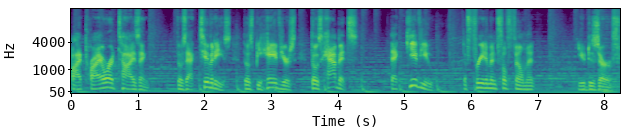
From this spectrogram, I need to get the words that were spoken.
by prioritizing those activities, those behaviors, those habits that give you the freedom and fulfillment you deserve.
